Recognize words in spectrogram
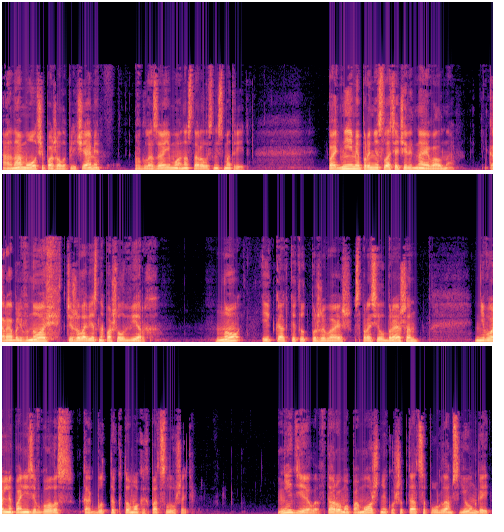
Она молча пожала плечами. В глаза ему она старалась не смотреть. Под ними пронеслась очередная волна. Корабль вновь тяжеловесно пошел вверх. «Ну, и как ты тут поживаешь?» — спросил Брэшен, невольно понизив голос, как будто кто мог их подслушать. Не дело второму помощнику шептаться по углам с Юнгой,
